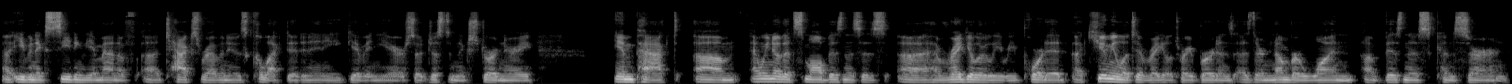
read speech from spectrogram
Uh, even exceeding the amount of uh, tax revenues collected in any given year. So, just an extraordinary impact. Um, and we know that small businesses uh, have regularly reported cumulative regulatory burdens as their number one uh, business concern.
